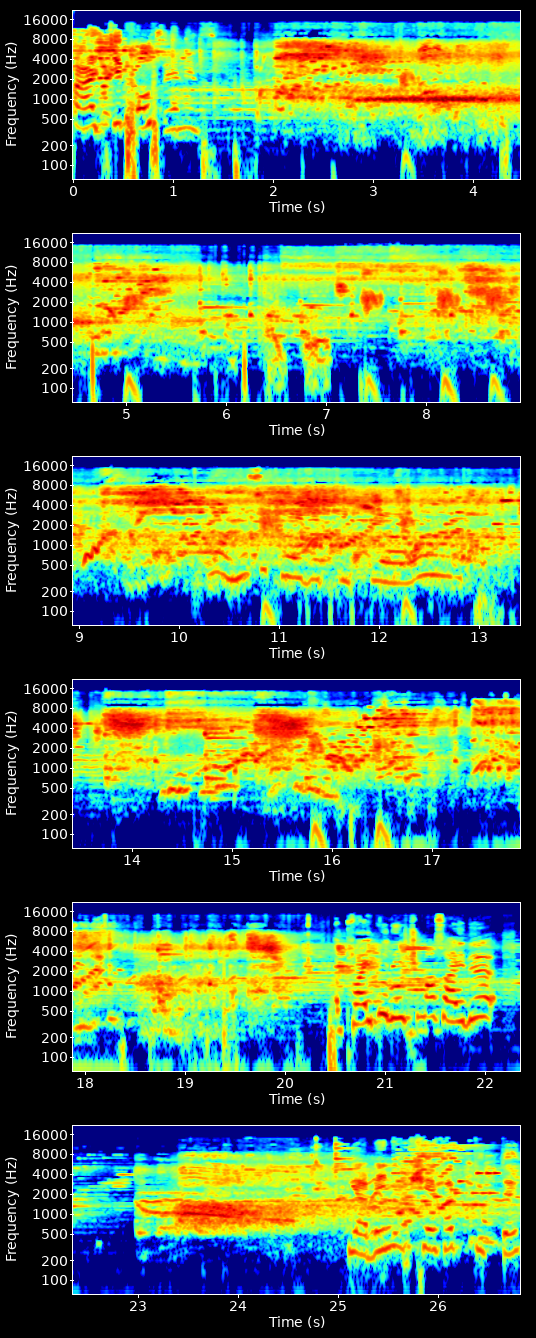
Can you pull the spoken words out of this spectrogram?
Sakin ol. Hayır. Ya nasıl kaybettik ya? Piper uçmasaydı ya benim şey hak gitti.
